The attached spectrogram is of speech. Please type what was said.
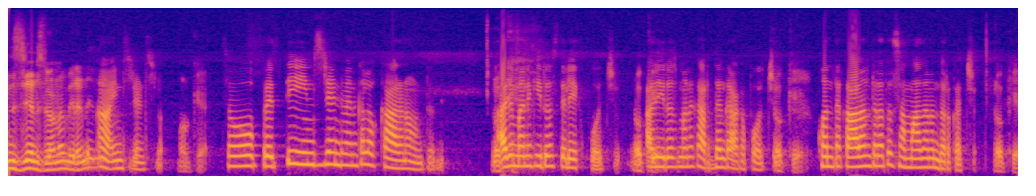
ఇన్సిడెంట్స్లోనా మీరు ఇన్సిడెంట్స్లో ఓకే సో ప్రతి ఇన్సిడెంట్ వెనకాల ఒక కారణం ఉంటుంది. అది మనకి ఈరోజు తెలియకపోవచ్చు. అది ఈరోజు మనకు అర్థం కాకపోవచ్చు. కొంతకాలం తర్వాత సమాధానం దొరకచ్చు. ఓకే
